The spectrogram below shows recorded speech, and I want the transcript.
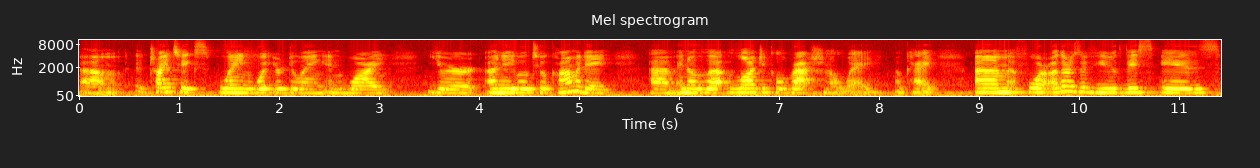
Um, try to explain what you're doing and why you're unable to accommodate um, in a lo logical, rational way, okay? Um, for others of you, this is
